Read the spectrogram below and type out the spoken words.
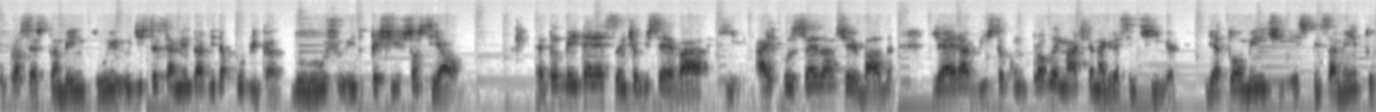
o processo também inclui o distanciamento da vida pública, do luxo e do prestígio social. É também interessante observar que a exposição exacerbada já era vista como problemática na Grécia Antiga, e atualmente esse pensamento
